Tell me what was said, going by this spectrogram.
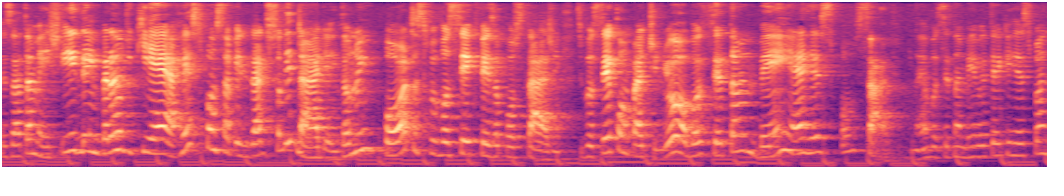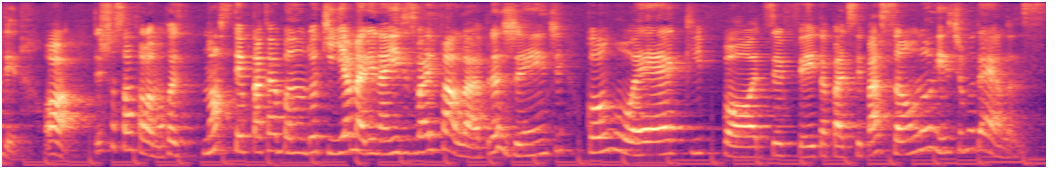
Exatamente. E lembrando que é a responsabilidade solidária. Então não importa se foi você que fez a postagem. Se você compartilhou, você também é responsável, né? Você também vai ter que responder. Ó, deixa eu só falar uma coisa. Nosso tempo tá acabando aqui e a Marina Iris vai falar pra gente como é que pode ser feita a participação no ritmo delas.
